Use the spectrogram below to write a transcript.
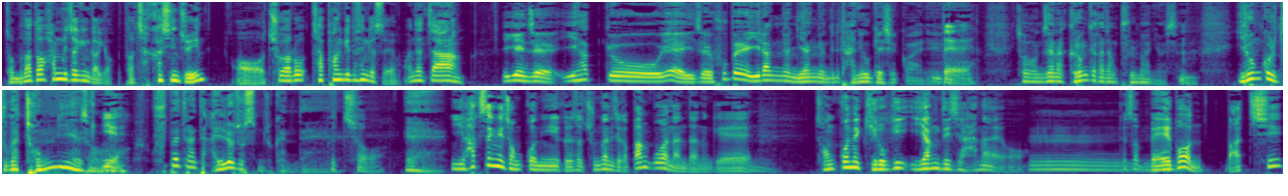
전보다 더 합리적인 가격, 더 착하신 주인, 어 추가로 자판기도 생겼어요. 완전 짱. 이게 이제 이 학교에 이제 후배 1학년, 2학년들이 다니고 계실 거 아니에요. 네. 저 언제나 그런 게 가장 불만이었어요. 음. 이런 걸 누가 정리해서 예. 후배들한테 알려줬으면 좋겠는데. 그렇죠. 예. 이 학생의 정권이 그래서 중간에 제가 빵꾸가 난다는 게 음. 정권의 기록이 이양되지 않아요. 음. 그래서 매번 마치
